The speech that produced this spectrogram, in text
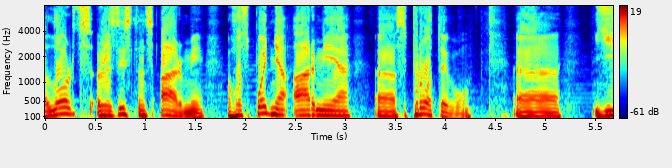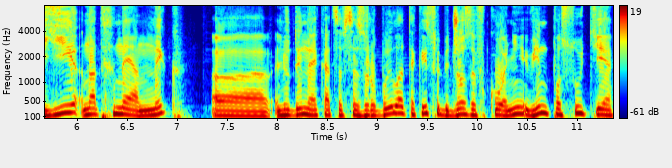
Lord's Resistance Army, Господня армія е, спротиву. Е, Її натхненник, е, людина, яка це все зробила, такий собі Джозеф Коні. Він, по суті,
